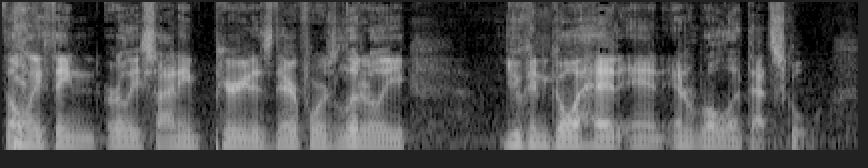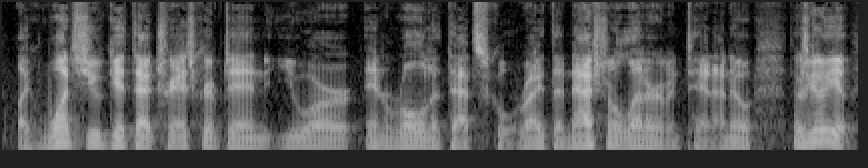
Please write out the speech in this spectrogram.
The Yeah. only thing early signing period is there for is literally you can go ahead and enroll at that school. Like once you get that transcript in, you are enrolled at that school, right? The national letter of intent. I know there's going to be a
